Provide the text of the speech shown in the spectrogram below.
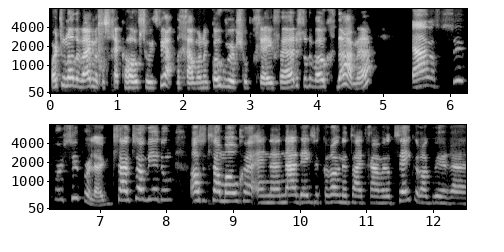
Maar toen hadden wij met ons gekke hoofd zoiets van, ja, dan gaan we een kookworkshop geven. Hè? Dus dat hebben we ook gedaan, hè? Ja, was super, super leuk. Ik zou het zo weer doen als het zou mogen. En eh, na deze coronatijd gaan we dat zeker ook weer, eh,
